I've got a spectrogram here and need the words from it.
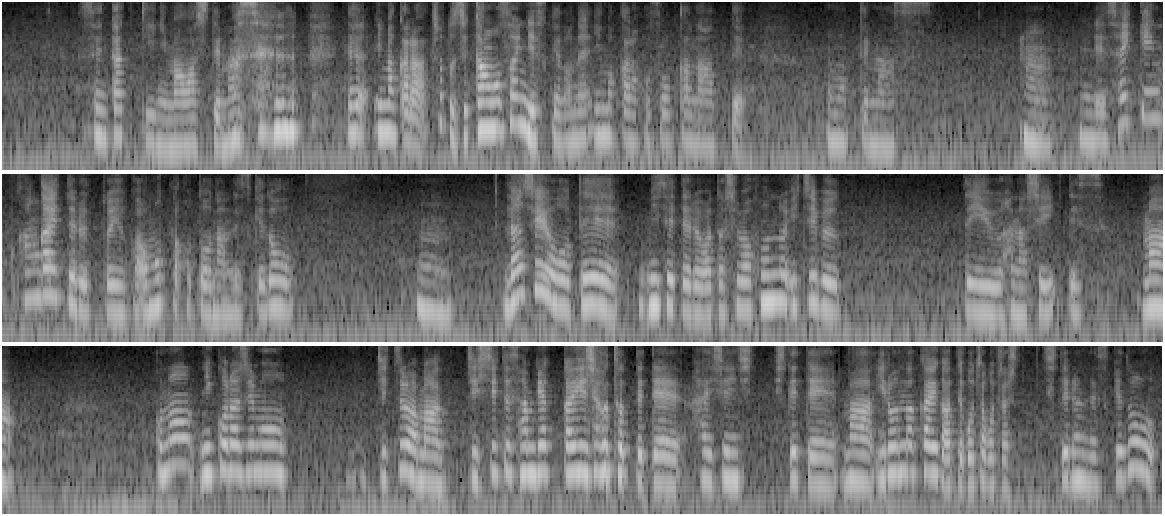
洗濯機に回してます。で今からちょっと時間遅いんですけどね今から干そうかなって思ってます。うん。で最近考えてるというか思ったことなんですけど、うん、ラジオで見せてる私はほんの一部っていう話です。まあこのニコラジも実はまあ実質300回以上撮ってて配信ししててまあいろんな回があってごちゃごちゃしてるんですけど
